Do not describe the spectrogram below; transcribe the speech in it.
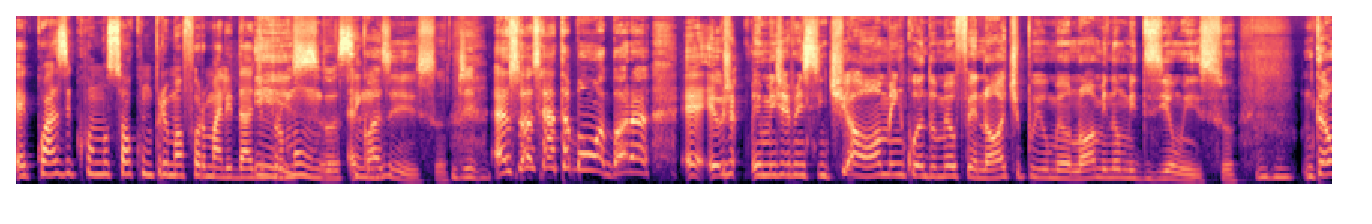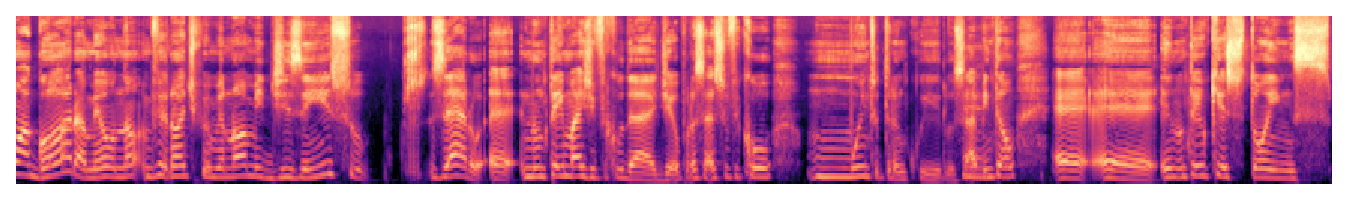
é quase como só cumprir uma formalidade isso, pro mundo, é assim. É quase isso. De... É só assim, ah, tá bom, agora é, eu, já, eu me, me, sentia homem quando o meu fenótipo e o meu nome não me diziam isso. Uhum. Então agora, meu no, fenótipo e o meu nome dizem isso, zero, é, não tem mais dificuldade. O processo ficou muito tranquilo, sabe? É. Então, é, é, eu não tenho questões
